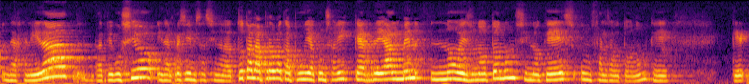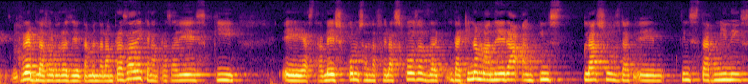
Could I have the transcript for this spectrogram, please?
de genialitat, retribució i del règim sancionat. Tota la prova que pugui aconseguir que realment no és un autònom, sinó que és un fals autònom, que, que rep les ordres directament de l'empresari, que l'empresari és qui eh, estableix com s'han de fer les coses, de, de quina manera, en quins plaços, de, eh, quins terminis,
